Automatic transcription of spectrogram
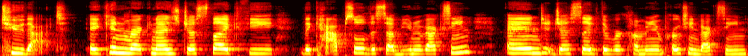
to that. It can recognize just like the the capsule, the subunit vaccine, and just like the recombinant protein vaccine,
